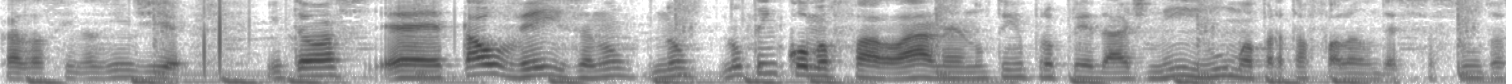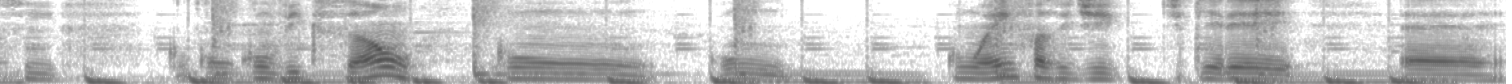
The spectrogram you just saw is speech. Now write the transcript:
com as vacinas em dia. Então, é, talvez, eu não, não, não tem como eu falar, né? Não tenho propriedade nenhuma para estar tá falando desse assunto assim, com, com convicção, com, com, com ênfase de, de querer é,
